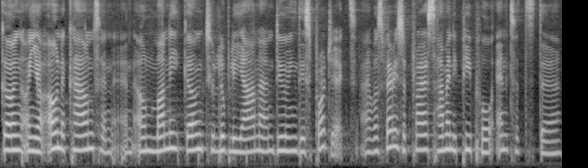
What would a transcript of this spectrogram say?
going on your own account and, and own money, going to Ljubljana and doing this project. I was very surprised how many people entered the,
